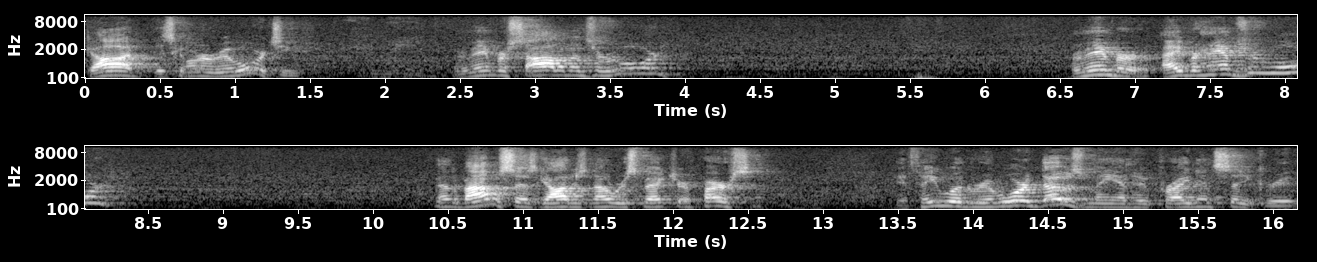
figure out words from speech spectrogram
God is going to reward you. Remember Solomon's reward? Remember Abraham's reward? Now, the Bible says God is no respecter of person. If he would reward those men who prayed in secret,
